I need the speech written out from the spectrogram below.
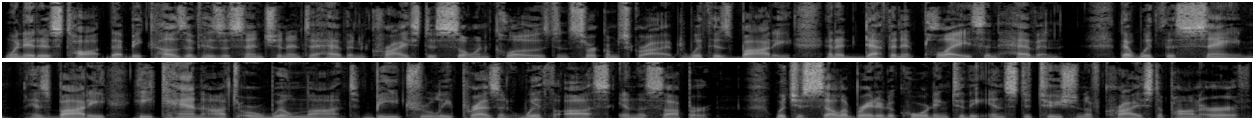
when it is taught that because of his ascension into heaven Christ is so enclosed and circumscribed with his body in a definite place in heaven that with the same, his body, he cannot or will not be truly present with us in the supper, which is celebrated according to the institution of Christ upon earth,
